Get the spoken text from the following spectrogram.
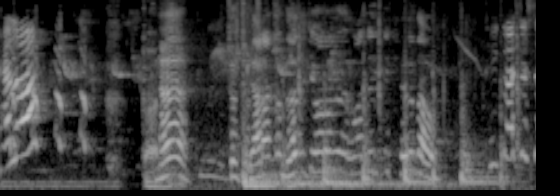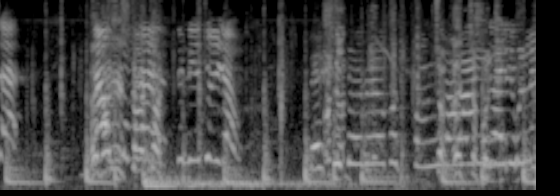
হ্যালো হ্যাঁ যারা তো ধরছি ওরা ওদেরকে ছেড়ে দাও। ঠিক আছে স্যার। এবারে স্টার্ট কর। তুমি চলে যাও। বেশি তেলের উপর গাড়ি বলে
